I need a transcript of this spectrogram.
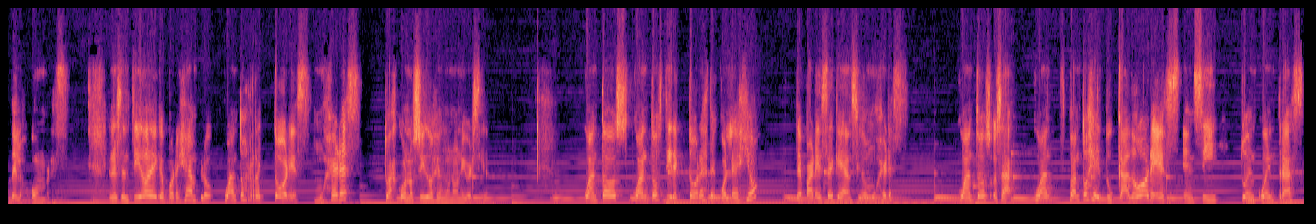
de los hombres. En el sentido de que, por ejemplo, ¿cuántos rectores mujeres tú has conocido en una universidad? ¿Cuántos, cuántos directores de colegio te parece que han sido mujeres? ¿Cuántos, o sea, cuántos educadores en sí tú encuentras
